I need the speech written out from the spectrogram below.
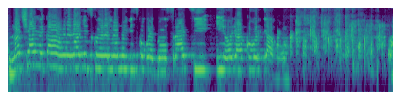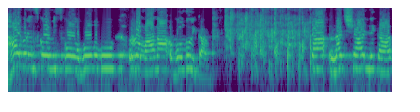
Начальника Голованівської районної військової адміністрації Ігоря Ковердягу. Гайворонського міського голову Романа Волуйка та начальника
